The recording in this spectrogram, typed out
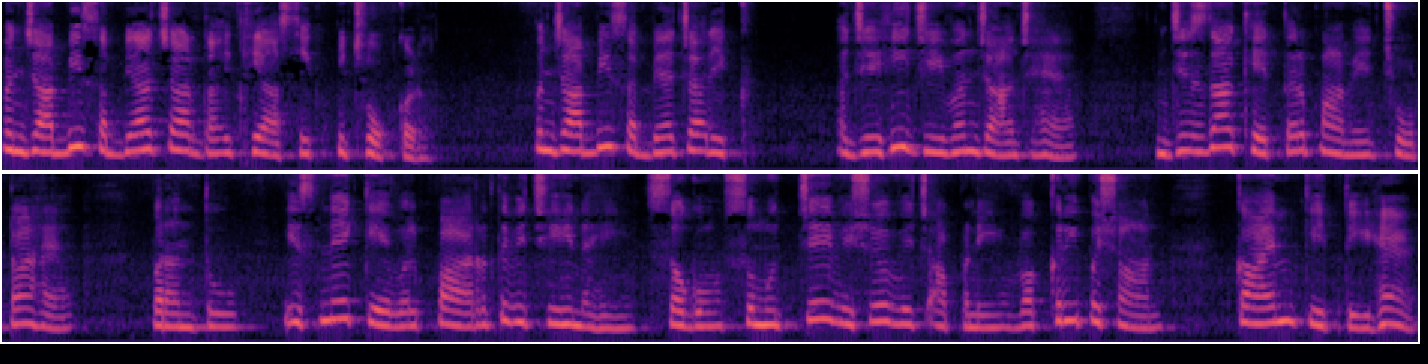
ਪੰਜਾਬੀ ਸੱਭਿਆਚਾਰ ਦਾ ਇਤਿਹਾਸਿਕ ਪਿਛੋਕੜ। ਪੰਜਾਬੀ ਸੱਭਿਆਚਾਰ ਇੱਕ ਅਜਿਹੀ ਜੀਵਨ ਜਾਂਚ ਹੈ ਜਿਸ ਦਾ ਖੇਤਰ ਭਾਵੇਂ ਛੋਟਾ ਹੈ, ਪਰੰਤੂ ਇਸਨੇ ਕੇਵਲ ਭਾਰਤ ਵਿੱਚ ਹੀ ਨਹੀਂ, ਸਗੋਂ ਸਮੁੱਚੇ ਵਿਸ਼ਵ ਵਿੱਚ ਆਪਣੀ ਵੱਖਰੀ ਪਛਾਣ ਕਾਇਮ ਕੀਤੀ ਹੈ।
